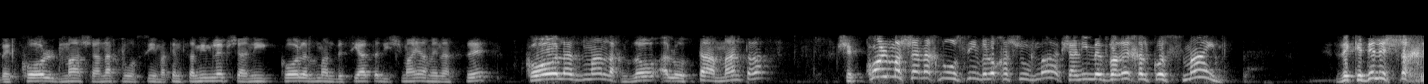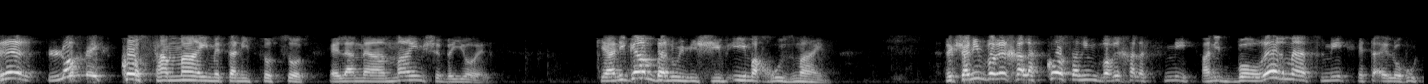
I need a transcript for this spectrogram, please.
בכל מה שאנחנו עושים. אתם שמים לב שאני כל הזמן בסייעתא דשמיא מנסה כל הזמן לחזור על אותה מנטרה, שכל מה שאנחנו עושים, ולא חשוב מה, כשאני מברך על כוס מים, זה כדי לשחרר לא מכוס המים את הניצוצות, אלא מהמים שביואל. כי אני גם בנוי מ-70% מים. וכשאני מברך על הכוס, אני מברך על עצמי. אני בורר מעצמי את האלוהות.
